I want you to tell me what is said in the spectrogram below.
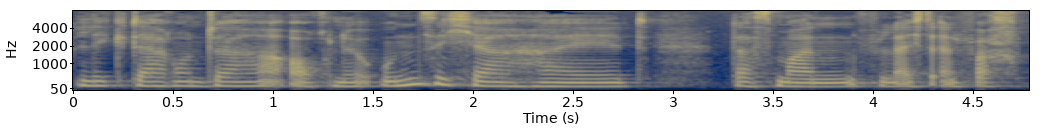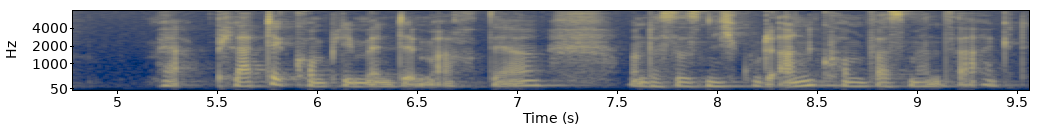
liegt darunter auch eine Unsicherheit, dass man vielleicht einfach ja, platte Komplimente macht, ja, und dass es nicht gut ankommt, was man sagt.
